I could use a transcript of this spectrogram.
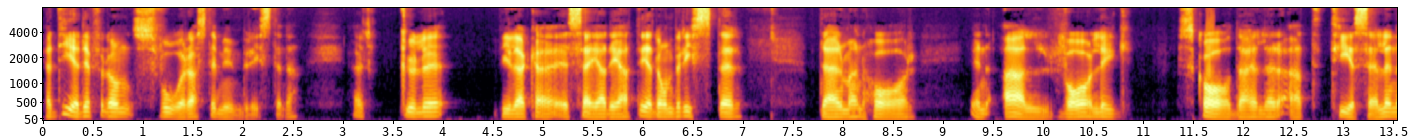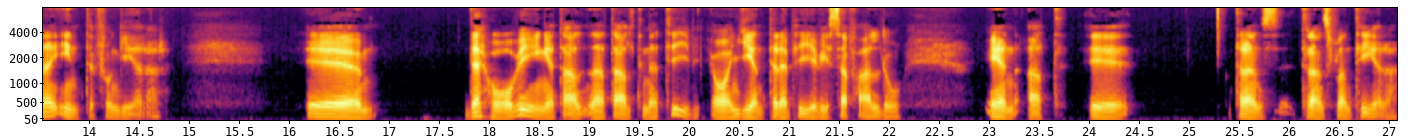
Ja, det är det för de svåraste immunbristerna. Jag skulle vilja säga det att det är de brister där man har en allvarlig skada eller att T-cellerna inte fungerar. Eh, där har vi inget annat alternativ, ja en genterapi i vissa fall då, än att eh, trans, transplantera.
